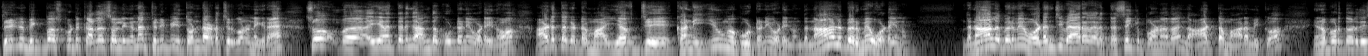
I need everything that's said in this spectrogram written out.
திடீர்னு பிக் பாஸ் கூட்டு கதை சொல்லிங்கன்னா திருப்பி தொண்டை அடைச்சிருக்கோம்னு நினைக்கிறேன். ஸோ எனக்கு தெரிஞ்ச அந்த கூட்டணி உடையணும். அடுத்த கட்டமாக எஃப்ஜே கனி இவங்க கூட்டணி உடையணும். இந்த நாலு பேருமே உடையணும். இந்த நாலு பேருமே உடஞ்சி வேற வேற திசைக்கு போனால் தான் இந்த ஆட்டம் ஆரம்பிக்கும். என்னை பொறுத்தவரை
